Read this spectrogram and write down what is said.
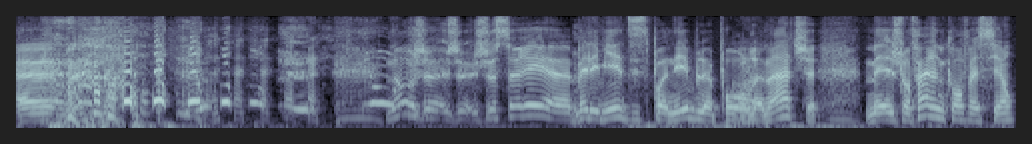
Euh, non, je, je- je serai euh, bel et bien disponible pour Ouais. le match, mais je dois faire une confession.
